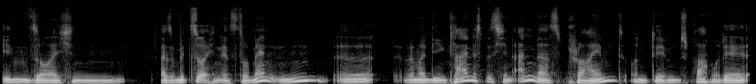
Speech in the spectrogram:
in solchen also mit solchen Instrumenten, äh, wenn man die ein kleines bisschen anders primet und dem Sprachmodell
